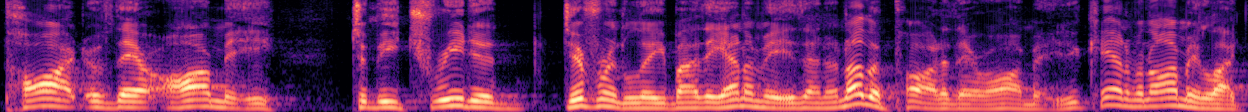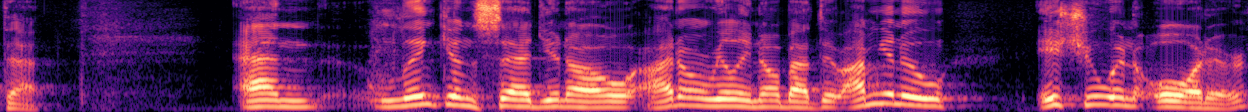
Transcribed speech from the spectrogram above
part of their army to be treated differently by the enemy than another part of their army. You can't have an army like that. And Lincoln said, you know, I don't really know about this. I'm going to issue an order.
